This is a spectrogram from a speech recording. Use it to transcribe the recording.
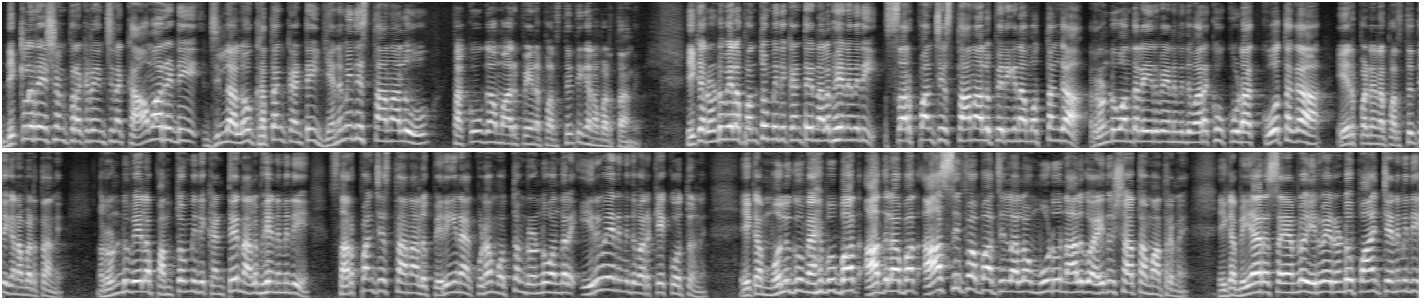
డిక్లరేషన్ ప్రకటించిన కామారెడ్డి జిల్లాలో గతం కంటే ఎనిమిది స్థానాలు తక్కువగా మారిపోయిన పరిస్థితి కనబడుతుంది. ఇక రెండు వేల పంతొమ్మిది కంటే నలభై ఎనిమిది సర్పంచ్ స్థానాలు పెరిగిన మొత్తంగా రెండు వందల ఇరవై ఎనిమిది వరకు కూడా కోతగా ఏర్పడిన పరిస్థితి కనబడుతుంది. రెండు వేల పంతొమ్మిది కంటే నలభై ఎనిమిది సర్పంచ్ స్థానాలు పెరిగినా కూడా మొత్తం రెండు వందల ఇరవై ఎనిమిది వరకే కోతుంది. ఇక ములుగు మహబూబాద్ ఆదిలాబాద్ ఆసిఫాబాద్ జిల్లాలో మూడు నాలుగు ఐదు శాతం మాత్రమే. ఇక బీఆర్ఎస్ హయాంలో ఇరవై రెండు పాయింట్ ఎనిమిది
